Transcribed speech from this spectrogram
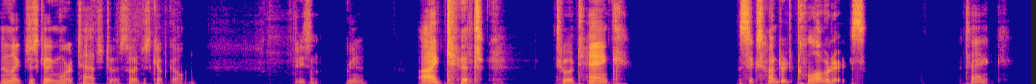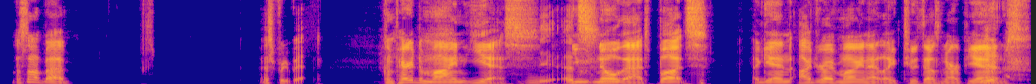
and like just getting more attached to it. So I just kept going. Decent. Yeah. I get to a tank, 600 kilometers. Tank. That's not bad. That's pretty bad. Compared to mine, yes. Yeah, You know that, but again, I drive mine at like 2,000 RPMs.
